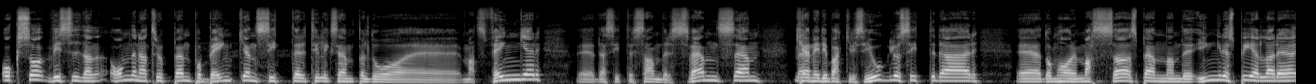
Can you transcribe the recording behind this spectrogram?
också vid sidan om den här truppen. På bänken sitter till exempel då eh, Mats Fenger, eh, där sitter Sander Svensson, Men- Kennedy Bakircioglu sitter där. De har en massa spännande yngre spelare.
